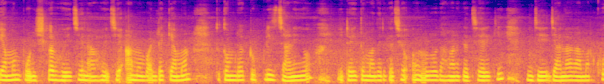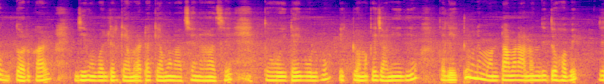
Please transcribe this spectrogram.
কেমন পরিষ্কার হয়েছে, না হয়েছে, আর মোবাইলটা কেমন, তো তোমরা একটু প্লিজ জানিও। এটাই তোমাদের কাছে অনুরোধ, আমার কাছে আর কি, যে জানার আমার খুব দরকার যে মোবাইলটার ক্যামেরাটা কেমন আছে, না আছে। তো এটাই বলব, একটু আমাকে জানিয়ে দিও। তাহলে একটু মানে মনটা আমার আনন্দিত হবে। যে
